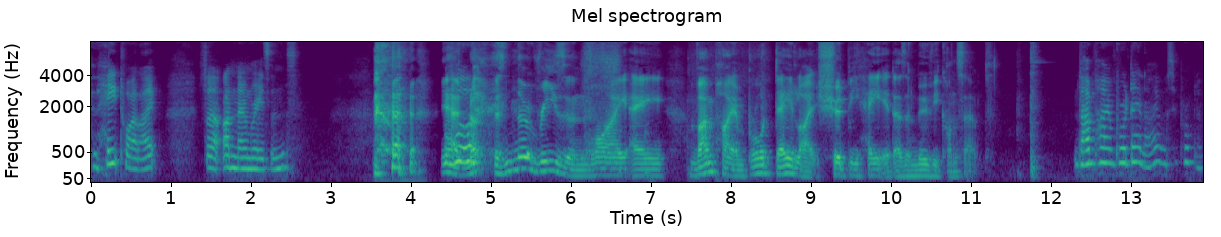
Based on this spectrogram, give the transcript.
who hate Twilight, for unknown reasons, yeah, no, there's no reason why a vampire in broad daylight should be hated as a movie concept. Vampire in broad daylight. What's your problem?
